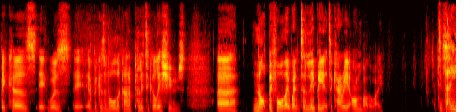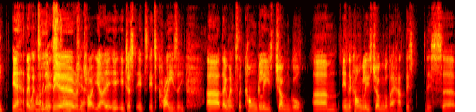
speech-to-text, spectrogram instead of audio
because it was it, because of all the kind of political issues. Uh, not before they went to Libya to carry it on, by the way. Did they? Yeah, they went to Libya and tried. Yeah, it, it just it's it's crazy. Uh, they went to the Congolese jungle. Um, in the Congolese jungle, they had this this uh,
